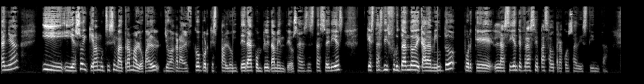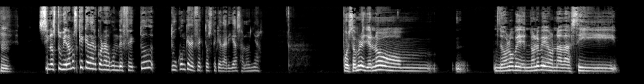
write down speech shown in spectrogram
caña y, eso, y quema muchísima trama, lo cual yo agradezco porque es palomitera completamente. O sea, es de estas series que estás disfrutando de cada minuto porque la siguiente frase pasa a otra cosa distinta. Hmm. Si nos tuviéramos que quedar con algún defecto, ¿tú con qué defectos te quedarías, Aloña? Pues hombre, yo no no lo ve, no le veo nada así.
